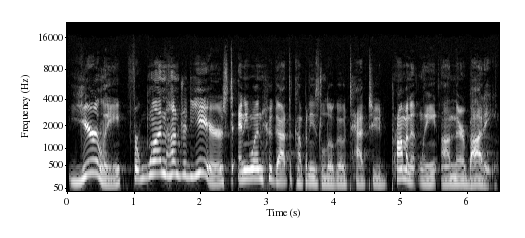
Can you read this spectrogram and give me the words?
yearly for 100 years to anyone who got the company's logo tattooed prominently on their body.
